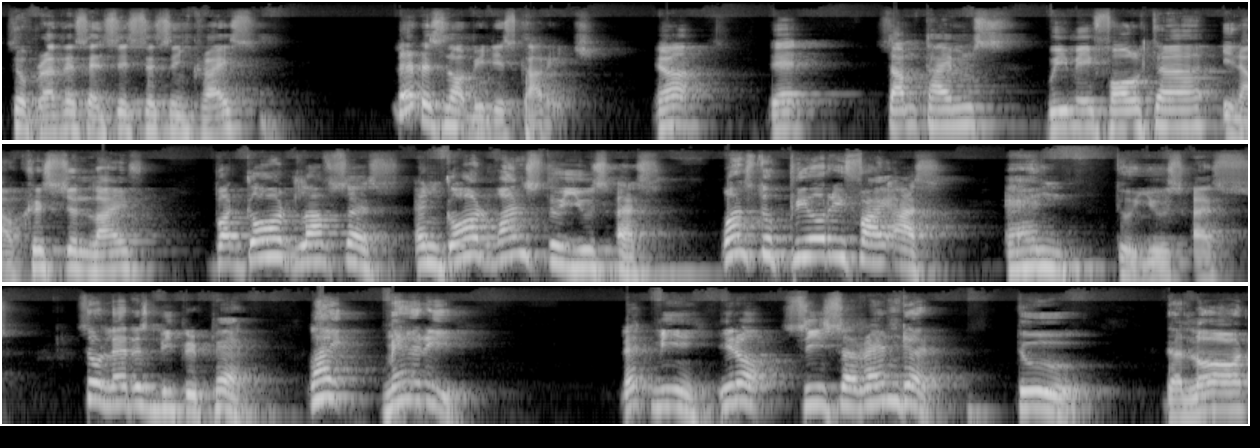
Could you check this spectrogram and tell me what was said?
So, brothers and sisters in Christ, let us not be discouraged. You know, that sometimes we may falter in our Christian life, but God loves us and God wants to use us, wants to purify us and to use us. So let us be prepared. Like Mary, let me, you know, she surrendered to the Lord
